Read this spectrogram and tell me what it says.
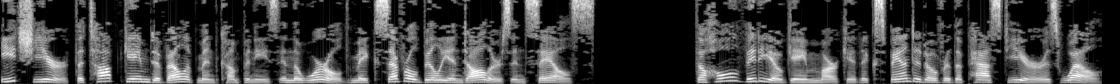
Each year, the top game development companies in the world make several billion dollars in sales. The whole video game market expanded over the past year as well,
